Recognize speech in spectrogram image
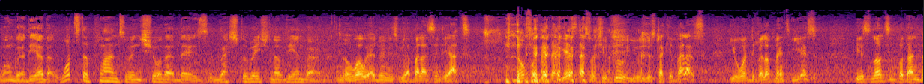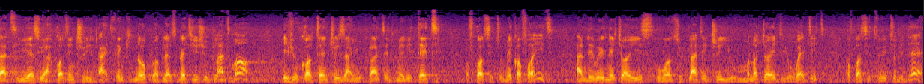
one way or the other. What's the plan to ensure that there is restoration of the environment? No, what we are doing is we are balancing the act. Don't forget that, yes, that's what you do. You, you strike a balance. You want development, yes. It's not important that, yes, you are cutting trees. I think no problems, but you should plant more. If you cut 10 trees and you planted maybe 30, of course, it will make up for it. And the way nature is, once you plant a tree, you nurture it, you wet it, of course, it will, it will be there.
